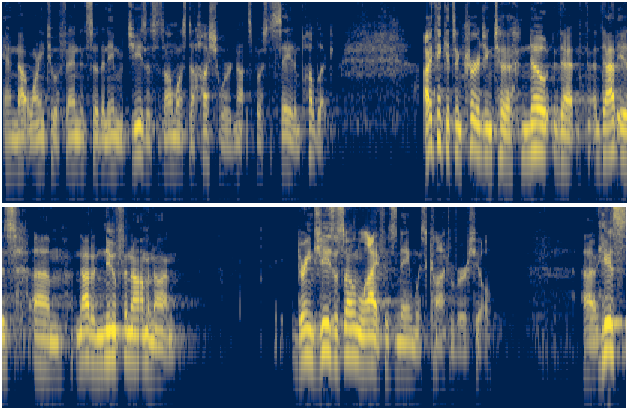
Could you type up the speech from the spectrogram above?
and not wanting to offend. And so the name of Jesus is almost a hush word, not supposed to say it in public. I think it's encouraging to note that that is um, not a new phenomenon. During Jesus' own life, his name was controversial. Uh, his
